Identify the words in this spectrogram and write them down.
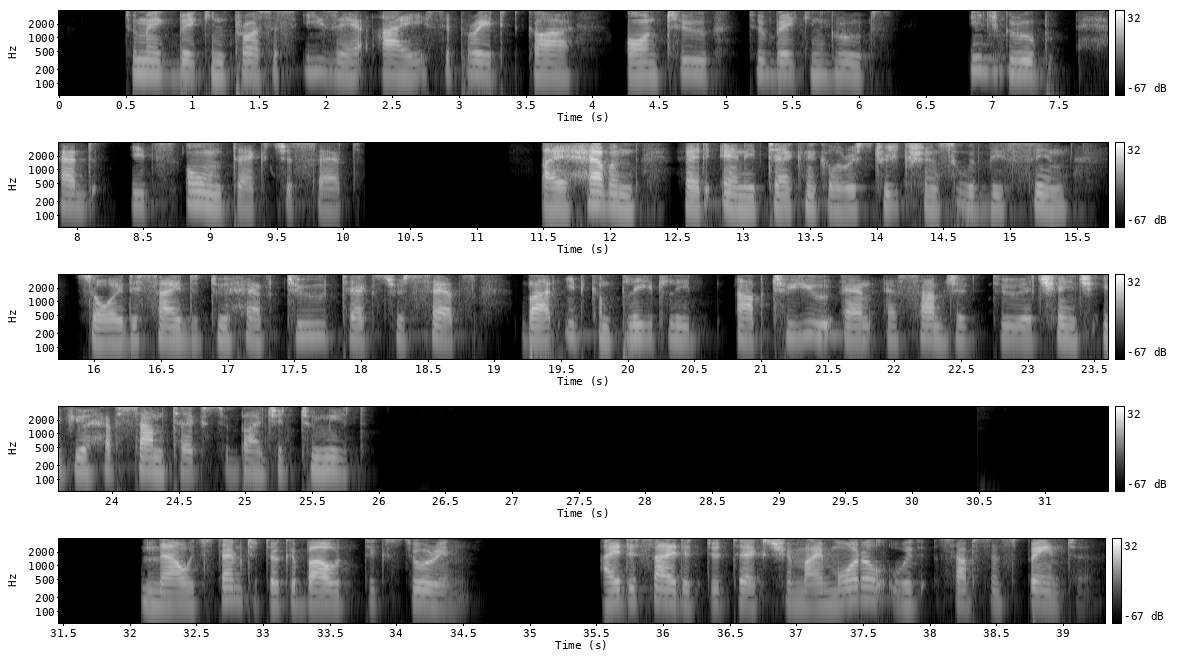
To make baking process easier, I separated car onto two baking groups. Each group had its own texture set. I haven't had any technical restrictions with this scene, so I decided to have two texture sets, but it completely up to you and a subject to a change if you have some texture budget to meet. Now it's time to talk about texturing. I decided to texture my model with Substance Painter.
